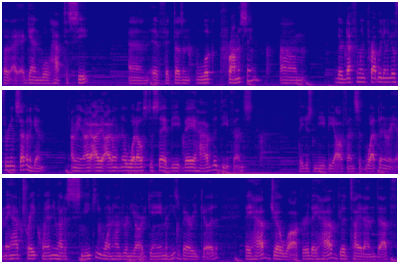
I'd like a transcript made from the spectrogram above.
but I, again, we'll have to see. And if it doesn't look promising, um, they're definitely probably going to go three and seven again. I mean, I, I, I don't know what else to say. The they have the defense. They just need the offensive weaponry, and they have Trey Quinn, who had a sneaky 100 yard game, and he's very good. They have Joe Walker. They have good tight end depth.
